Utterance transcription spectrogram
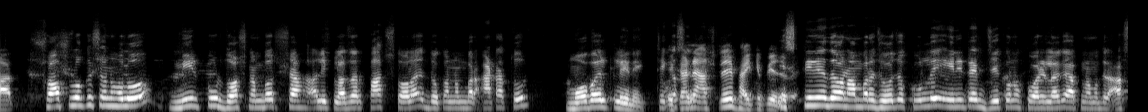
আর সব লোকেশন হলো মিরপুর দশ নম্বর শাহ আলী প্লাজার পাঁচ তলায় দোকান নম্বর আটাত্তর মোবাইল ক্লিনিক ঠিক আছে? এখানে আসলে ভাইকে পেয়ে যাবে স্ক্রিনে দেওয়া নাম্বারে যোগাযোগ করলে এনি টাইম যে কোনো কোয়ারি লাগে আপনি আমাদের আস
